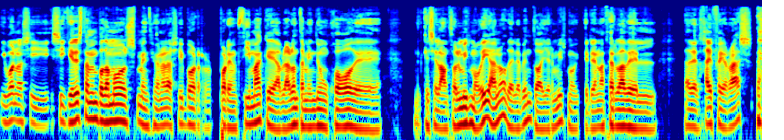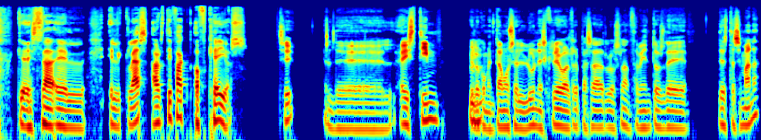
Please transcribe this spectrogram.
Y bueno, si, si quieres también podemos mencionar así por, por encima que hablaron también de un juego de que se lanzó el mismo día, ¿no? Del evento, ayer mismo, y querían hacer la del, la del Hi-Fi Rush, que es la- el, el Class Artifact of Chaos. Sí, el del Ace Team, que lo comentamos el lunes, creo, al repasar los lanzamientos de, de esta semana.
